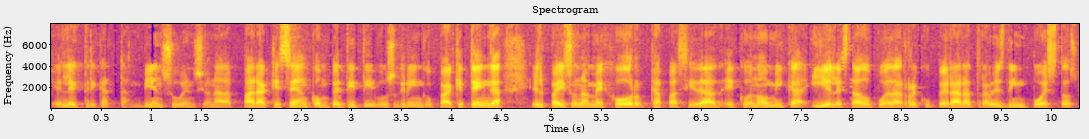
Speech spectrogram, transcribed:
eléctrica también subvencionada, para que sean competitivos, gringo, para que tenga el país una mejor capacidad económica y el Estado pueda recuperar a través de impuestos,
